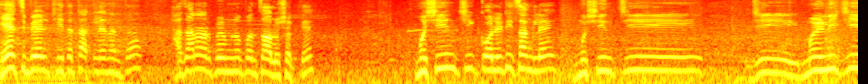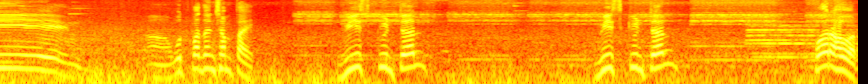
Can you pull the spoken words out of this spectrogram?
हेच बेल्ट इथं टाकल्यानंतर हजार आर पी एमनं पण चालू शकते. मशीनची क्वालिटी चांगली आहे. मशीनची जी मळणीची उत्पादन क्षमता आहे. वीस क्विंटल वीस क्विंटल पर हवर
